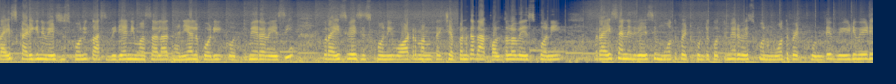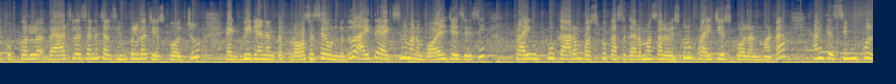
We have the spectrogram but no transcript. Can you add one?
రైస్ కడిగిన వేసేసుకొని కాస్త బిర్యానీ మసాలా ధనియాల పొడి కొత్తిమీర వేసి రైస్ వేసేసుకొని వాటర్ మనం చెప్పాను కదా ఆ కొలతలో వేసుకొని రైస్ అనేది వేసి మూత పెట్టుకుంటే కొత్తిమీర వేసుకొని మూత పెట్టుకుంటే వేడి వేడి కుక్కర్లో బ్యాచిలర్స్ అనేది చాలా సింపుల్గా చేసుకోవచ్చు. ఎగ్ బిర్యానీ అంత ప్రాసెసే ఉండదు. అయితే ఎగ్స్ని మనం బాయిల్ చేసేసి ఫ్రై ఉప్పు కారం పసుపు కాస్త గరం మసాలా వేసుకొని ఫ్రై చేసుకోవాలన్నమాట. అంతే సింపుల్.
